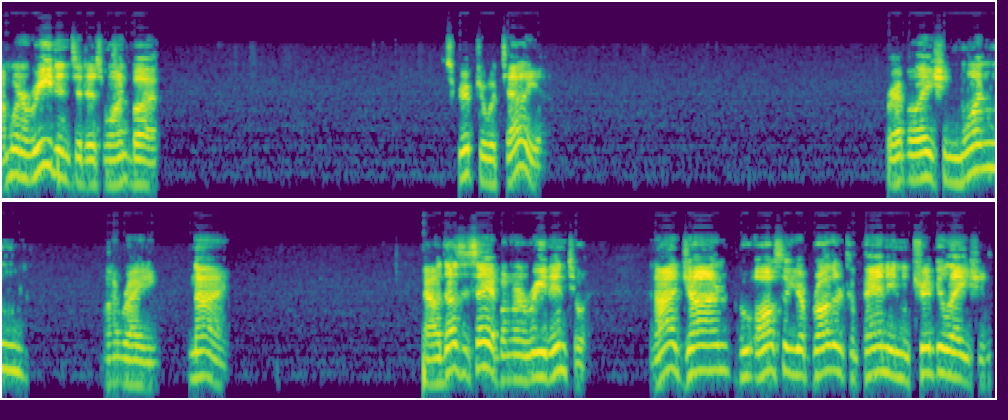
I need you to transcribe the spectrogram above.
I'm going to read into this one, but scripture would tell you. Revelation 1, my writing, 9. Now, it doesn't say it, but I'm going to read into it. And I, John, who also your brother companion in tribulation,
